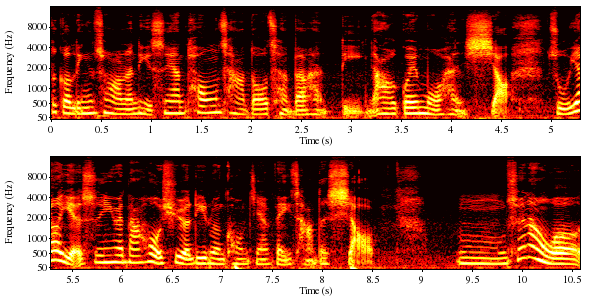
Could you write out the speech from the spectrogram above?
这个临床人体试验通常都成本很低，然后规模很小，主要也是因为它后续的利润空间非常的小。嗯，虽然我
